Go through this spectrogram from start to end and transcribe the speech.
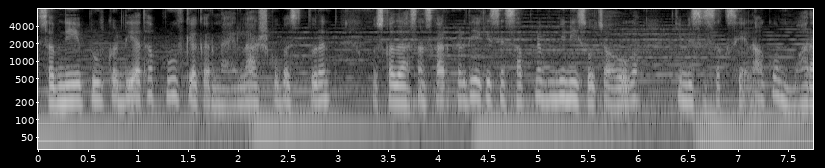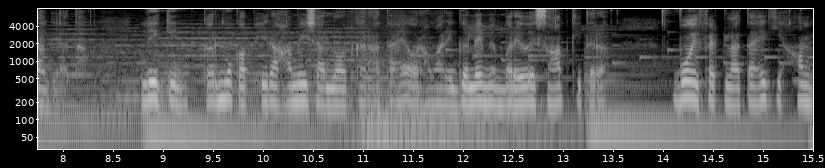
सबने ये प्रूव कर दिया था प्रूव क्या करना है? लाश को बस तुरंत उसका दाह संस्कार कर दिया। किसी सपने में भी नहीं सोचा होगा कि मिसेस सक्सेना को मारा गया था। लेकिन कर्मों का फेरा हमेशा लौट कर आता है और हमारे गले में मरे हुए सांप की तरह वो इफ़ेक्ट लाता है कि हम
